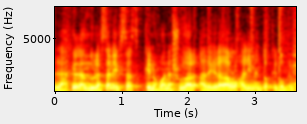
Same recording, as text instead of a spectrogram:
las glándulas anexas que nos van a ayudar a degradar los alimentos que comemos.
